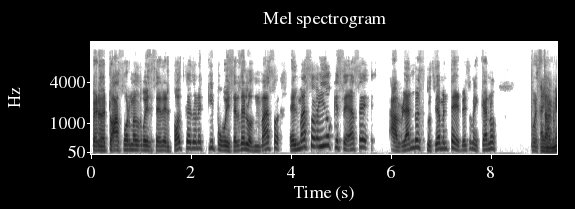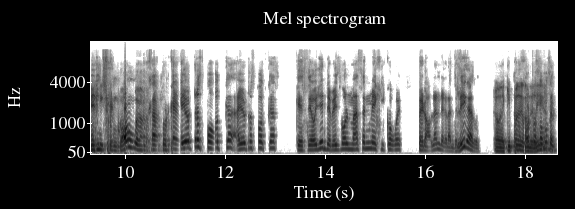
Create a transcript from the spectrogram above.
pero de todas formas, güey, ser el podcast de un equipo, güey, ser de los más, el más oído que se hace hablando exclusivamente del béisbol mexicano, pues Ay, también México. chingón, güey, o sea, porque hay otros podcasts, hay otros podcasts que se oyen de béisbol más en México, güey, pero hablan de grandes ligas, güey. O de equipos de grandes somos ligas. el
